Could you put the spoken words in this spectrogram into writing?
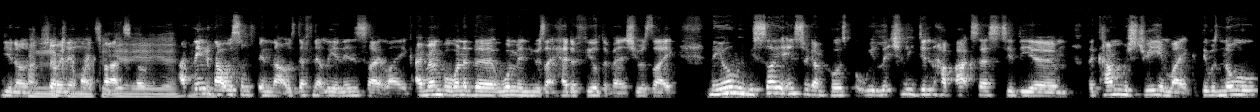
you know And showing it like that. yeah, So yeah, yeah, I think that was something that was definitely an insight. Like I remember one of the women who was like head of field events. She was like, Naomi, we saw your Instagram post, but we literally didn't have access to the um the camera stream. Like there was no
